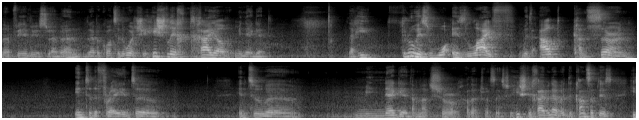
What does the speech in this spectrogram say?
the previous Rebbe, and the Rebbe quotes the word "Shehishlich chayav mineged," that he threw his his life without concern into the fray, into into uh, mineged. I'm not sure how that translates. Chayav The concept is he,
